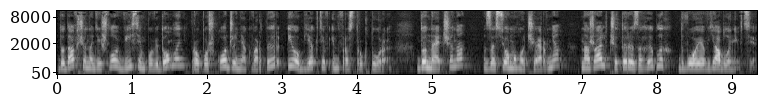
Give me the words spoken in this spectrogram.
додав, що надійшло 8 повідомлень про пошкодження квартир і об'єктів інфраструктури. Донеччина за 7 червня, на жаль, 4 загиблих, двоє в Яблунівці,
